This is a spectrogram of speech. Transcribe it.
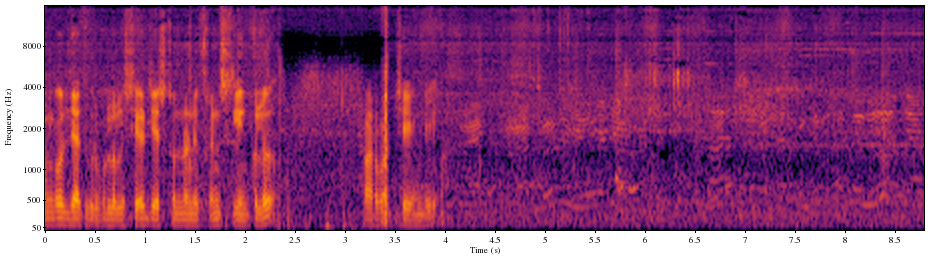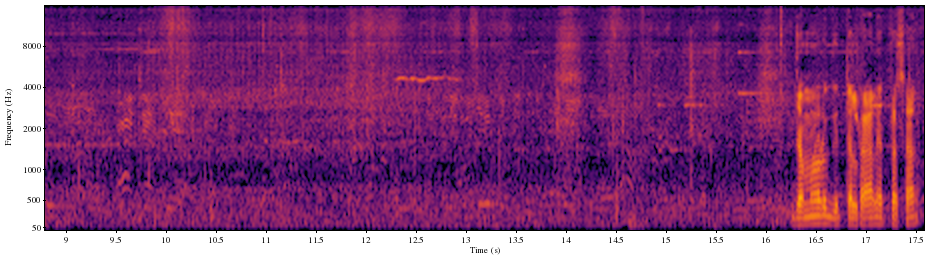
ఒంగోలు జాతి గ్రూపులలో షేర్ చేస్తుండండి ఫ్రెండ్స్ లింకులు ఫార్వర్డ్ చేయండి జమ్మనోడు గిత్తలు రాలే ప్రసాద్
